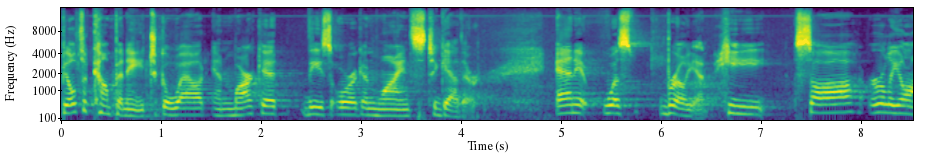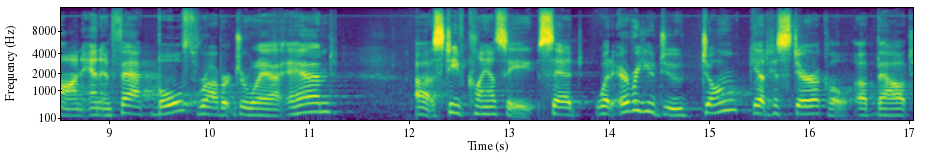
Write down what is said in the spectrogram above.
built a company to go out and market these Oregon wines together. And it was brilliant. He saw early on, and in fact, both Robert Drouhin and uh, Steve Clancy said, whatever you do, don't get hysterical about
